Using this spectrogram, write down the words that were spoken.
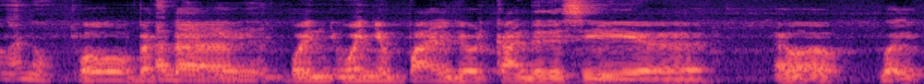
pang ano. Oh, but uh, period. when when you filed your candidacy, uh, uh, well,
